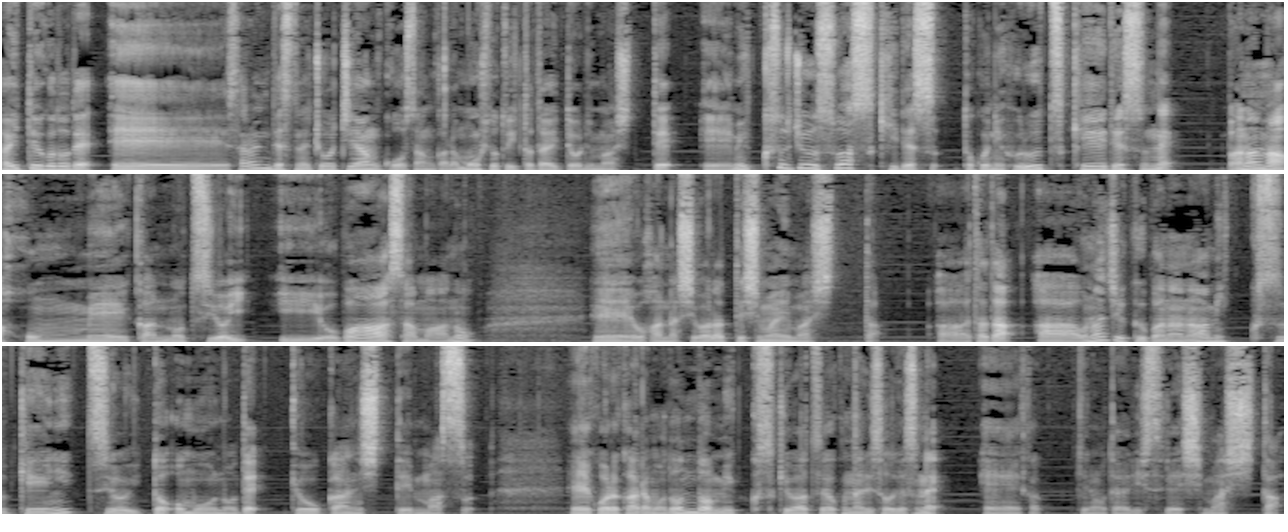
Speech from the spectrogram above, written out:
はい、ということで、えー、さらにですね、ちょうちやんこうさんからもう一ついただいておりまして、えー、ミックスジュースは好きです。特にフルーツ系ですね。バナナ本命感の強いおばあ様の、えーお話笑ってしまいました。あただあ同じくバナナはミックス系に強いと思うので共感してます。えーこれからもどんどんミックス系は強くなりそうですね。えー、各地のお便り失礼しました。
